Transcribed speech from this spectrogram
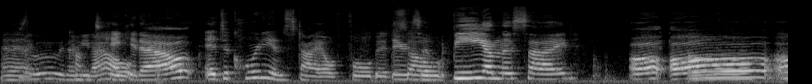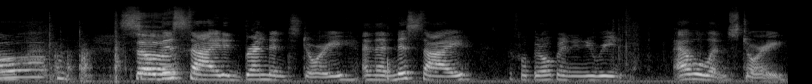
And then, Ooh, then you out. take it out. It's accordion style folded. There's so a bee on this side. Oh, oh, oh. oh. oh. So, this side is Brendan's story, and then this side, you flip it open and you read Evelyn's story.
